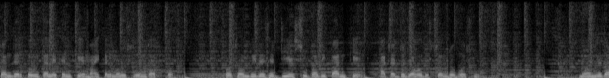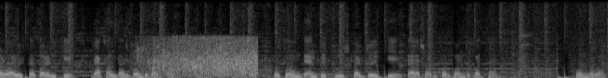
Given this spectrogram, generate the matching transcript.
চন্দ্রের কবিতা লেখেন কে? মাইকেল মধুসূদন দত্ত। প্রথম বিদেশে ডিএসসি উপাধি পান কে? আচার্য জগদীশচন্দ্র বসু। মহেঞ্জোদাড়ো আবিষ্কার করেন কে? রাখাল দাস বন্দ্যোপাধ্যায়। প্রথম জ্ঞানপীঠ পুরস্কার জয়ী কে? তারাশঙ্কর বন্দ্যোপাধ্যায়। ধন্যবাদ।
